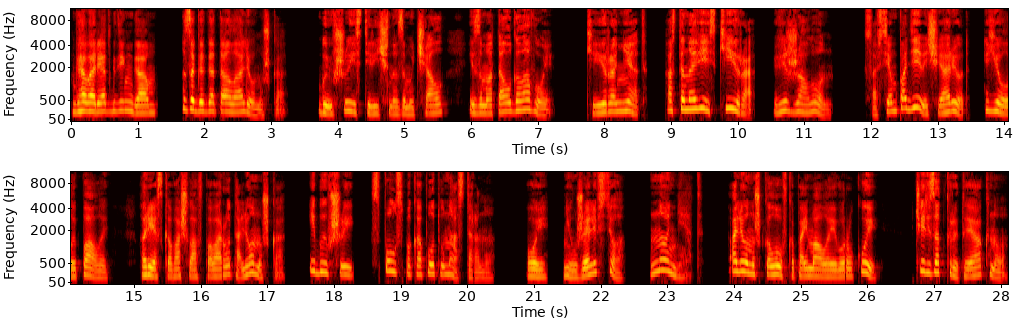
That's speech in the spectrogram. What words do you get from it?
Говорят, к деньгам, загоготала Аленушка. Бывший истерично замычал и замотал головой. Кира, нет. Остановись, Кира, визжал он. Совсем по девичьи орет. Ёлы-палы. Резко вошла в поворот Аленушка, и бывший сполз по капоту на сторону. Ой, неужели все? Но нет. Аленушка ловко поймала его рукой через открытое окно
